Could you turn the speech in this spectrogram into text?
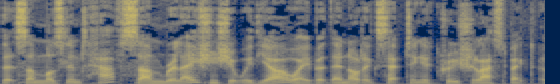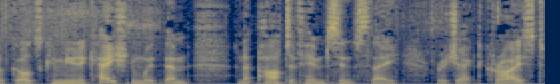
that some Muslims have some relationship with Yahweh, but they're not accepting a crucial aspect of God's communication with them and a part of Him since they reject Christ.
